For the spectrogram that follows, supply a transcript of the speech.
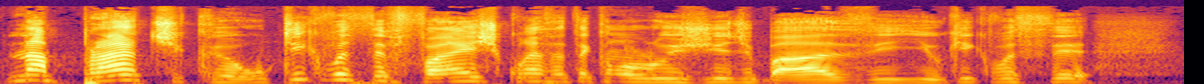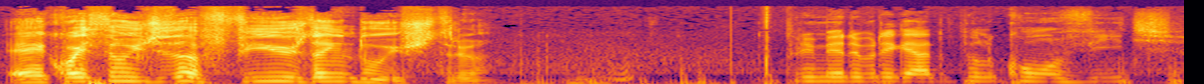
na prática, o que, que você faz com essa tecnologia de base e o que, que você. É, quais são os desafios da indústria. Primeiro, obrigado pelo convite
